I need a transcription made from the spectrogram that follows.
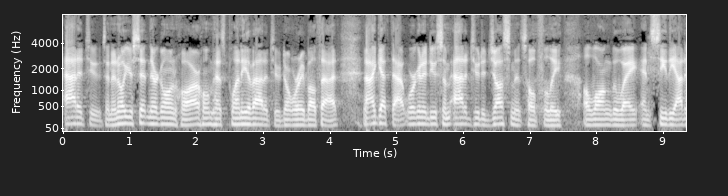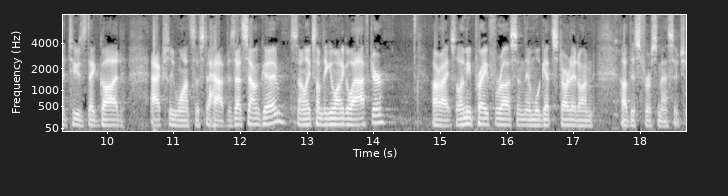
attitudes. And I know you're sitting there going, our home has plenty of attitude. Don't worry about that. And I get that. We're going to do some attitude adjustments, hopefully, along the way and see the attitudes that God actually wants us to have. Does that sound good? Sound like something you want to go after? All right, so let me pray for us and then we'll get started on uh, this first message.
